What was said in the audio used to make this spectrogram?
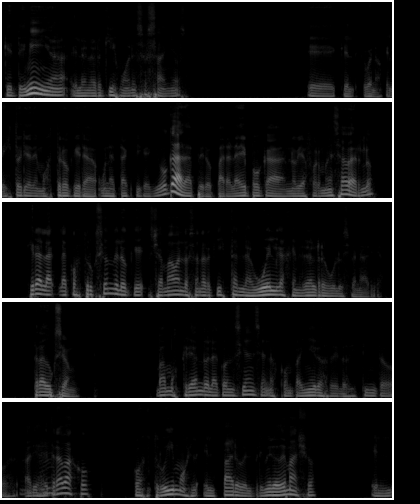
que tenía el anarquismo en esos años, eh, que, bueno, que la historia demostró que era una táctica equivocada, pero para la época no había forma de saberlo, que era la, construcción de lo que llamaban los anarquistas la huelga general revolucionaria. Traducción. Vamos creando la conciencia en los compañeros de los distintos áreas de trabajo, construimos el paro del primero de mayo, el,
